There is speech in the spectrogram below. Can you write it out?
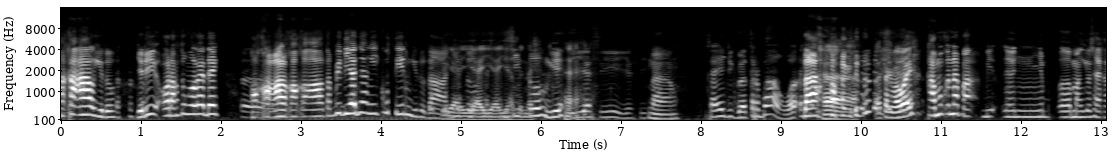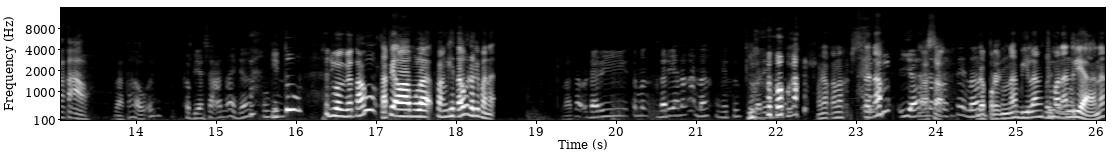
kakak Al gitu. Jadi orang tuh ngeledek kakak Al kakak Al, tapi dianya ngikutin gitu. Nah Iya, gitu. iya, iya, Di iya, situ nggih. iya sih iya sih Nah, saya juga terbawa nah Ah, gitu. terbawa ya? Kamu kenapa nyeb- eh, manggil saya kakak Al? nggak tahu eh, kebiasaan aja mungkin Gitu. Saya juga nggak tahu. Tapi awal mula Panggi tahu dari mana? nggak tahu dari temen dari anak-anak gitu dari Oh, anak, Anak-anak stand up iya anak-anak stand up. gak pernah bilang cuman Bener. Andriana.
